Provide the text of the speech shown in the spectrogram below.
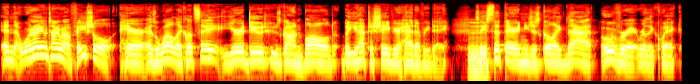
and we're not even talking about facial hair as well. Like, let's say you're a dude who's gone bald, but you have to shave your head every day. Mm. So you sit there and you just go like that over it really quick,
